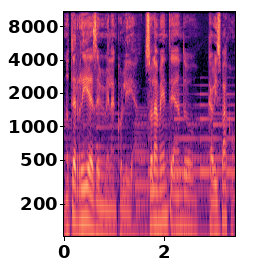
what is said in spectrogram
No te rías de mi melancolía, solamente ando cabizbajo.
